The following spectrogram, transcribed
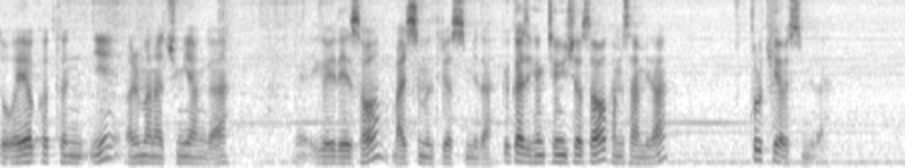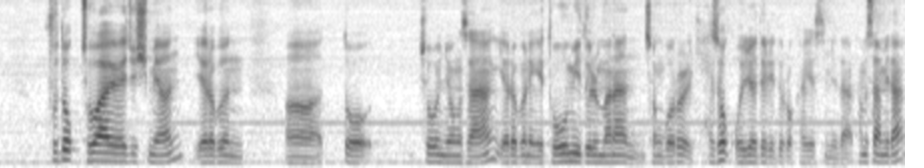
또 에어 커튼이 얼마나 중요한가 네, 이거에 대해서 말씀을 드렸습니다. 끝까지 경청해 주셔서 감사합니다. 쿨케어였습니다. 구독 좋아요 해주시면 여러분 어, 또 좋은 영상 여러분에게 도움이 될 만한 정보를 계속 올려드리도록 하겠습니다. 감사합니다.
